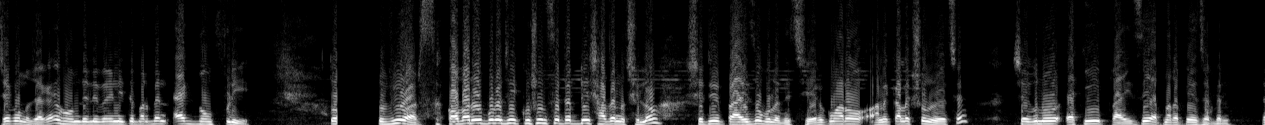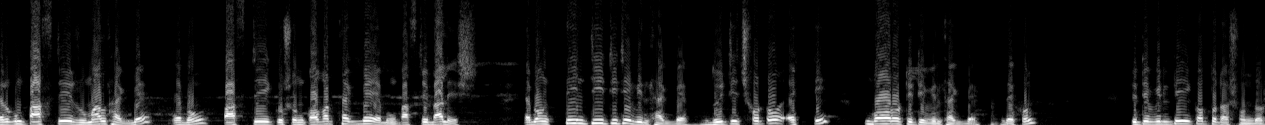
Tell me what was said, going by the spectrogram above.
যে কোনো জায়গায় হোম ডেলিভারি নিতে পারবেন একদম ফ্রি তো ভিউয়ার্স কভারের উপরে যে কুশন সেটআপটি সাজানো ছিল, সেটির প্রাইসও বলে দিচ্ছি। এরকম আরও অনেক কালেকশন রয়েছে, সেগুলো একই প্রাইসে আপনারা পেয়ে যাবেন। এরকম পাঁচটি রুমাল থাকবে এবং পাঁচটি কুশন কভার থাকবে এবং পাঁচটি বালিশ এবং তিনটি টি টেবিল থাকবে। দুইটি ছোট, একটি বড় টি টেবিল থাকবে। দেখুন টি টেবিলটি কতটা সুন্দর?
